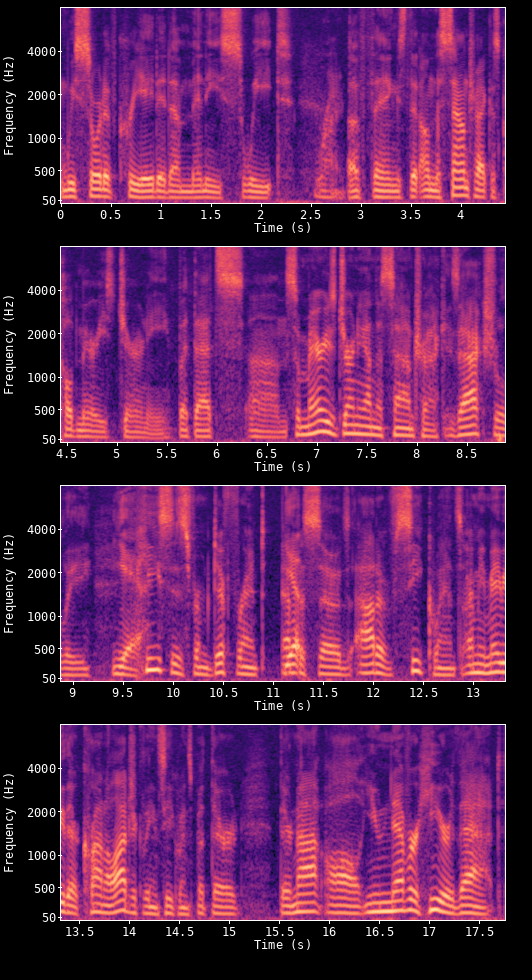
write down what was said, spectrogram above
we sort of created a mini suite Right. of things that on the soundtrack is called Mary's Journey, but that's um, So Mary's journey on the soundtrack is actually Yeah. pieces from different Yep. episodes out of sequence. I mean, maybe they're chronologically in sequence, but they're they're not all. You never hear that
